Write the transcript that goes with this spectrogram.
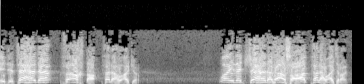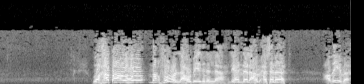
اجتهد فأخطأ فله أجر. وإذا اجتهد فأصاب فله أجران. وخطأه مغفور له بإذن الله لأن لهم حسنات عظيمة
